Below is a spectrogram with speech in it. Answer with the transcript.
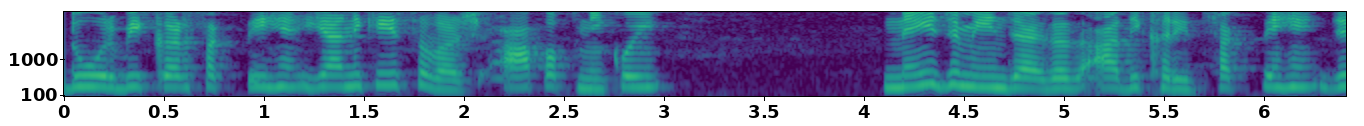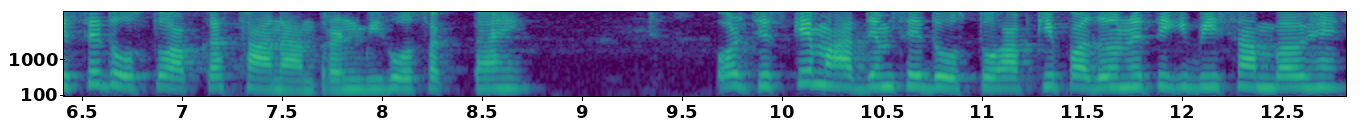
दूर भी कर सकती हैं। यानी कि इस वर्ष आप अपनी कोई नई ज़मीन, जायदाद आदि खरीद सकते हैं, जिससे दोस्तों आपका स्थानांतरण भी हो सकता है। और जिसके माध्यम से दोस्तों आपकी पदोन्नति भी संभव है।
